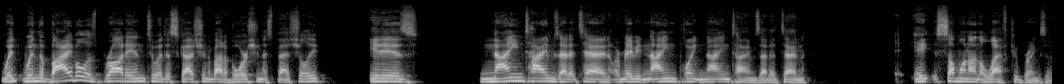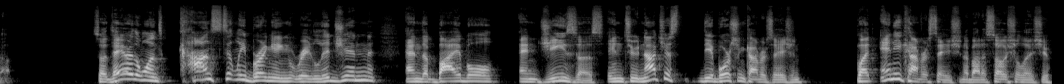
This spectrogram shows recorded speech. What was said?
When, when the Bible is brought into a discussion about abortion, especially, it is nine times out of 10, or maybe 9.9 times out of 10, someone on the left who brings it up. So they are the ones constantly bringing religion and the Bible and Jesus into not just the abortion conversation, but any conversation about a social issue.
